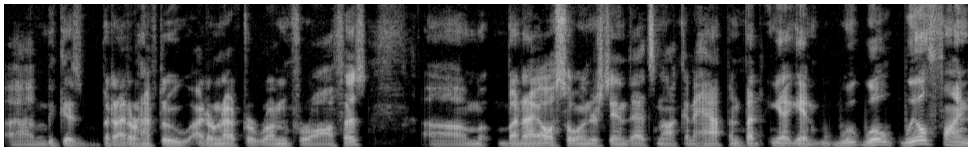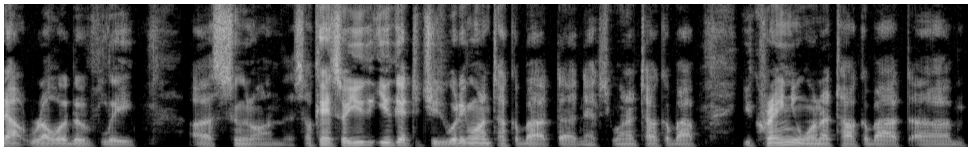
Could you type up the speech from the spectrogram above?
um, because, but I don't have to I don't have to run for office. Um, but I also understand that's not going to happen. But again, we'll we'll find out relatively uh, soon on this. Okay, so you you get to choose. What do you want to talk about uh, next? You want to talk about Ukraine? You want to talk about um,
